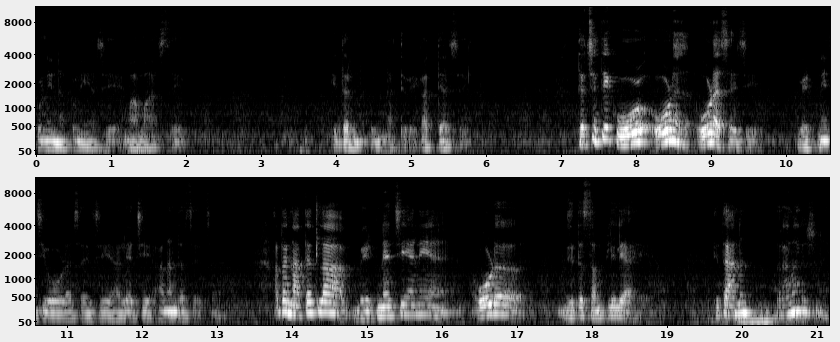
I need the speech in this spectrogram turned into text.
कोणी ना कोणी असे मामा असेल इतर ना कोणी नातेवाईक आत्या असेल त्याच्यात एक ओढ ओढ ओढ असायची. भेटण्याची ओढ असायची आल्याची आनंद असायचा. आता नात्यातला भेटण्याची आणि ओढ जिथं संपलेली आहे तिथं आनंद राहणारच नाही.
